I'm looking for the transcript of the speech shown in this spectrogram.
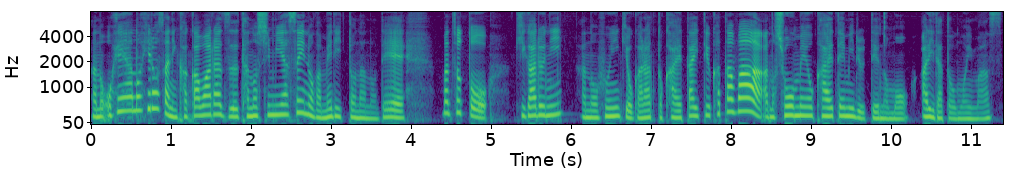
あのお部屋の広さにかかわらず楽しみやすいのがメリットなので、まあ、ちょっと気軽にあの雰囲気をガラッと変えたいっていう方はあの照明を変えてみるっていうのもありだと思います。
